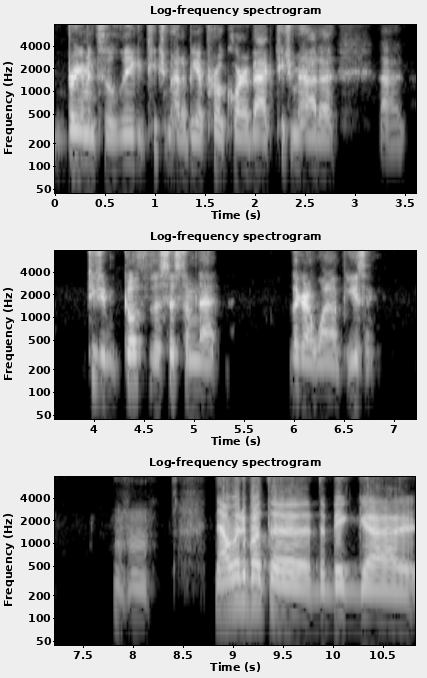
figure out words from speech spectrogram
bring him into the league, and teach him how to be a pro quarterback, teach him how to uh, teach him go through the system that they're going to wind up using. Mm-hmm. Now, what about the the big uh,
